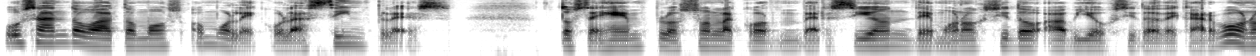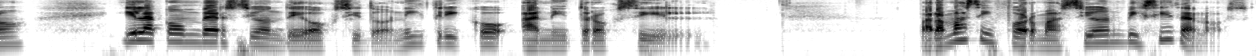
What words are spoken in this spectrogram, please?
usando átomos o moléculas simples. Dos ejemplos son la conversión de monóxido a dióxido de carbono y la conversión de óxido nítrico a nitroxil. Para más información visítanos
